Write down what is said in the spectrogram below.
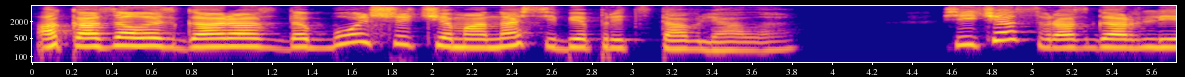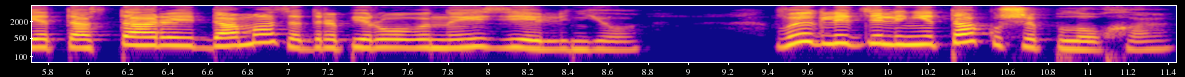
оказалась гораздо больше, чем она себе представляла. Сейчас, в разгар лета, старые дома, задрапированные зеленью, выглядели не так уж и плохо.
